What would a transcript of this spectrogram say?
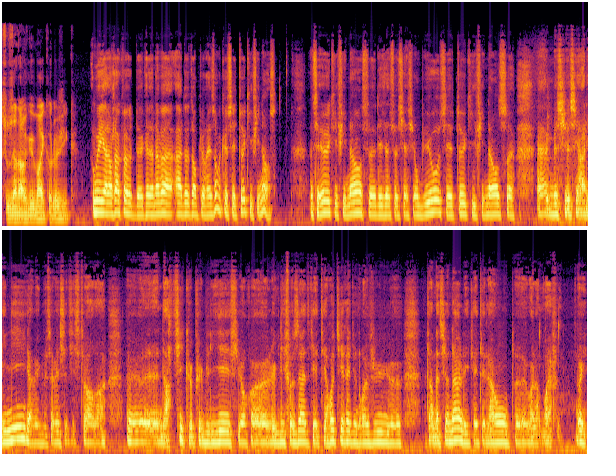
sous un argument écologique. Oui, alors Jean-Claude Casanova a d'autant plus raison que c'est eux qui financent. C'est eux qui financent les associations bio, c'est eux qui financent euh, Monsieur Serralini, avec, vous savez, cette histoire euh, d'article publié sur euh, le glyphosate qui a été retiré d'une revue euh, internationale et qui a été la honte. voilà, bref. Oui.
